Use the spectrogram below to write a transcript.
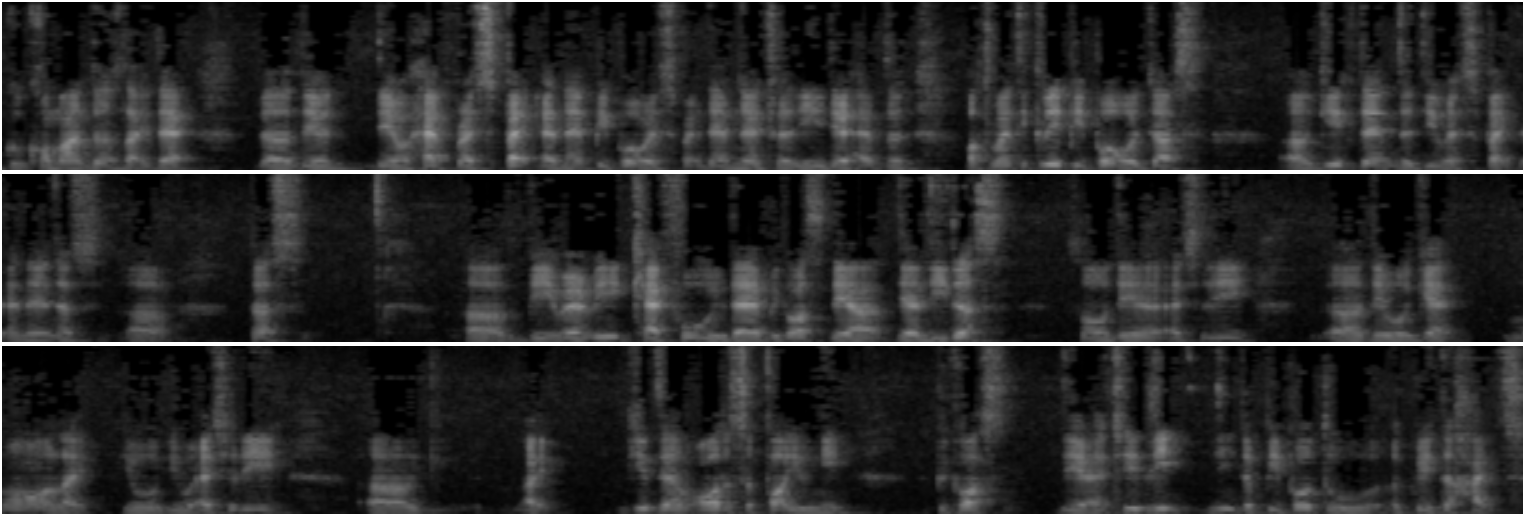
good commanders like that. Uh, they they'll have respect and then people respect them naturally. They have the automatically people will just uh, give them the due respect and then just uh, just uh, be very careful with them because they are they are leaders so they actually uh, they will get more like you you actually uh, like give them all the support you need because they actually lead lead the people to a greater heights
